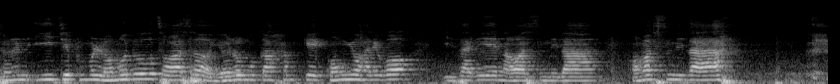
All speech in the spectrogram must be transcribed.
저는 이 제품을 너무도 좋아서 여러분과 함께 공유하려고 이 자리에 나왔습니다. 고맙습니다.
